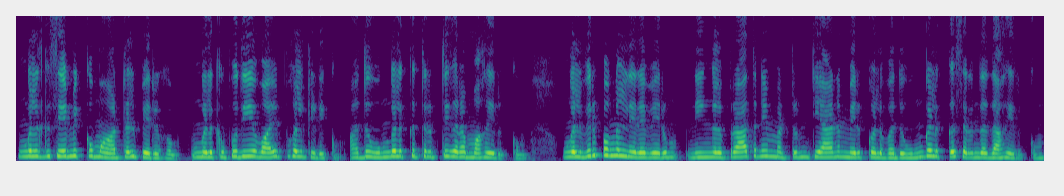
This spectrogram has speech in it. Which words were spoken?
உங்களுக்கு சேமிக்கும் ஆற்றல் பெருகும். உங்களுக்கு புதிய வாய்ப்புகள் கிடைக்கும். அது உங்களுக்கு திருப்திகரமாக இருக்கும். உங்கள் விருப்பங்கள் நிறைவேறும். நீங்கள் பிரார்த்தனை மற்றும் தியானம் மேற்கொள்வது உங்களுக்கு சிறந்ததாக இருக்கும்.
